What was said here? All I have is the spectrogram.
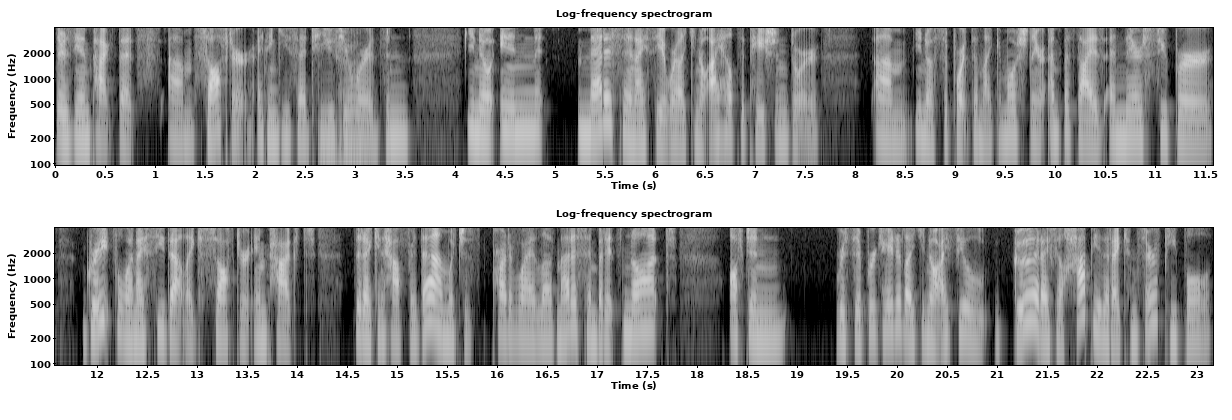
there's the impact that's um, softer i think you said to use yeah. your words and you know in medicine i see it where like you know i help the patient or um, you know support them like emotionally or empathize and they're super grateful and i see that like softer impact that i can have for them which is part of why i love medicine but it's not often reciprocated. Like, you know, I feel good, I feel happy that I can serve people.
